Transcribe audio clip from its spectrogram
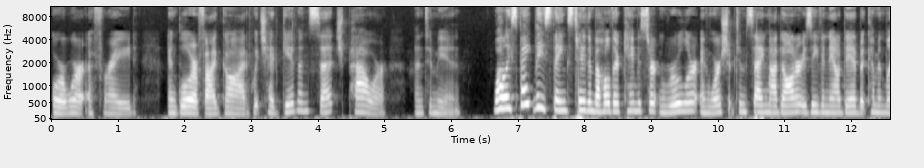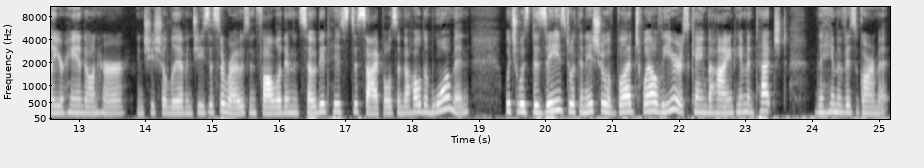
or were afraid, and glorified God, which had given such power unto men. While he spake these things to them, behold, there came a certain ruler and worshipped him, saying, My daughter is even now dead, but come and lay your hand on her, and she shall live. And Jesus arose and followed him, and so did his disciples. And behold, a woman which was diseased with an issue of blood twelve years came behind him and touched the hem of his garment.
